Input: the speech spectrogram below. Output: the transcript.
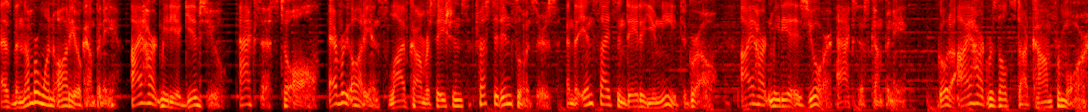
As the number one audio company, iHeartMedia gives you access to all. Every audience, live conversations, trusted influencers, and the insights and data you need to grow. iHeartMedia is your access company. Go to iHeartResults.com for more.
